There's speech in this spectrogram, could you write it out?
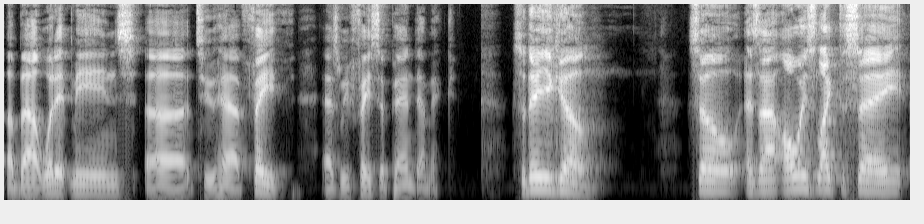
about what it means to have faith as we face a pandemic. So there you go. So, as I always like to say,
